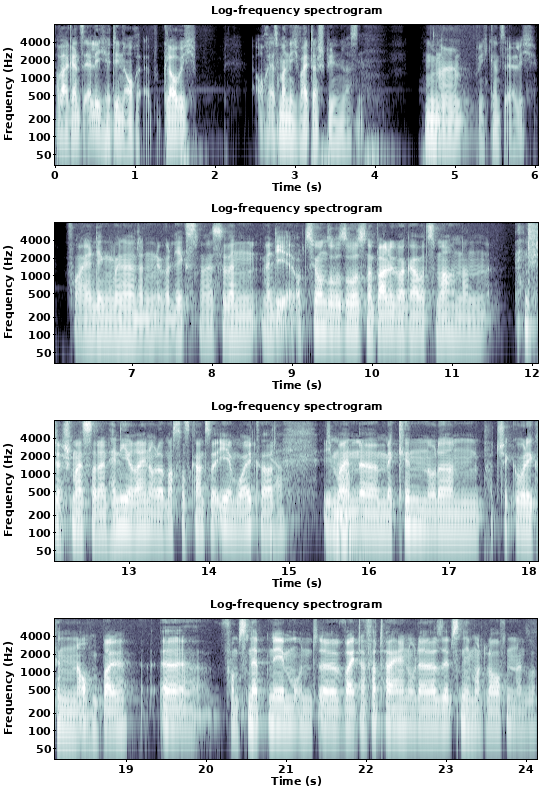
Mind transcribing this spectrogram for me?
Aber ganz ehrlich, ich hätte ihn auch, glaube ich, auch erstmal nicht weiterspielen lassen. Nein. Bin ich ganz ehrlich. Vor allen Dingen, wenn du dann überlegst, weißt du, wenn, wenn die Option sowieso ist, eine Ballübergabe zu machen, dann entweder schmeißt du dein Handy rein oder machst das Ganze eh im Wildcard. Ja. Ich meine, ja. äh, McKinnon oder ein Pacheco, die können auch einen Ball äh, vom Snap nehmen und äh, weiter verteilen oder selbst nehmen und laufen. Also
